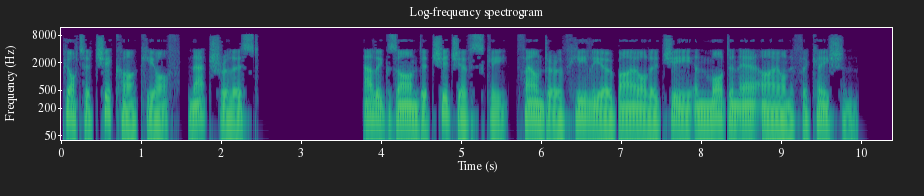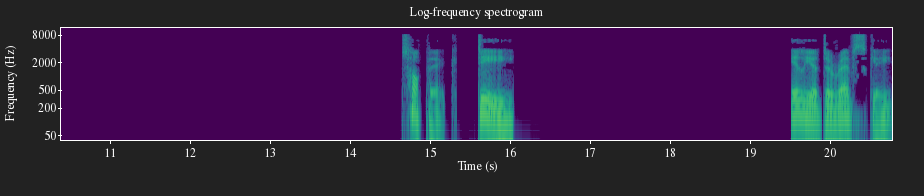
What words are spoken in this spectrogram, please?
Pyotr Chikharkiov, naturalist. Alexander Chijevsky, founder of heliobiology and modern air ionification. Topic D. Ilya Darevsky,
